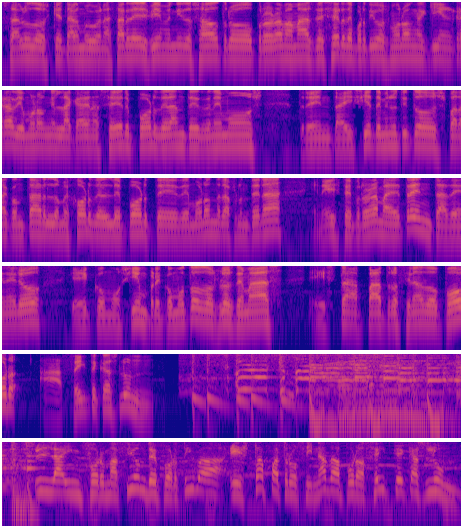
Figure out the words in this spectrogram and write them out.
Saludos, ¿qué tal? Muy buenas tardes. Bienvenidos a otro programa más de Ser Deportivos Morón aquí en Radio Morón en la cadena Ser. Por delante tenemos 37 minutitos para contar lo mejor del deporte de Morón de la Frontera en este programa de 30 de enero que como siempre, como todos los demás, está patrocinado por Aceite Caslún. La información deportiva está patrocinada por Aceite Caslum,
